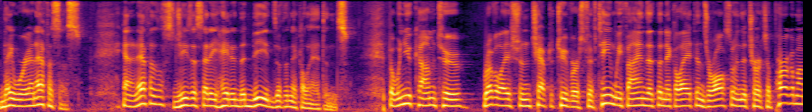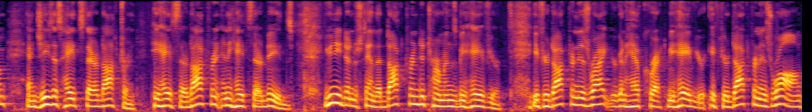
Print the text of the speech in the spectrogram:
they were in Ephesus. And in Ephesus, Jesus said he hated the deeds of the Nicolaitans. But when you come to Revelation chapter 2, verse 15, we find that the Nicolaitans are also in the church of Pergamum, and Jesus hates their doctrine. He hates their doctrine and he hates their deeds. You need to understand that doctrine determines behavior. If your doctrine is right, you're going to have correct behavior. If your doctrine is wrong,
